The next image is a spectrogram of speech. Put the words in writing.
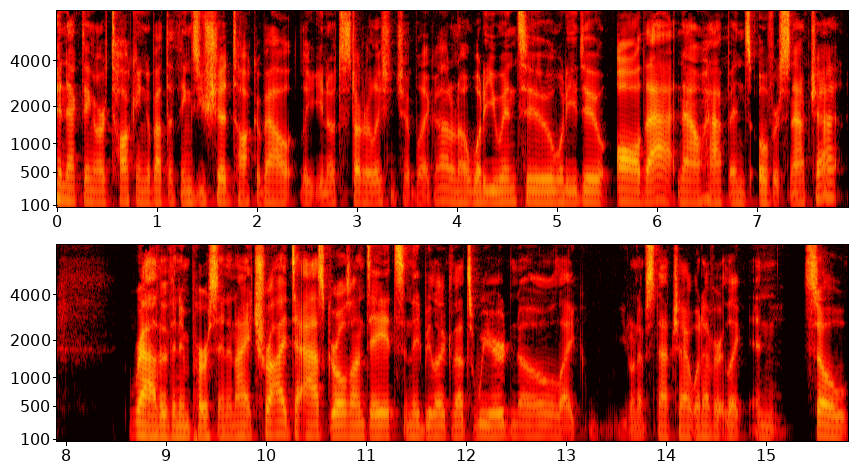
connecting or talking about the things you should talk about, like you know, to start a relationship. Like, I don't know, what are you into? What do you do? All that now happens over Snapchat rather than in person. And I tried to ask girls on dates and they'd be like, that's weird. No, like you don't have Snapchat, whatever. Like, and mm-hmm. so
